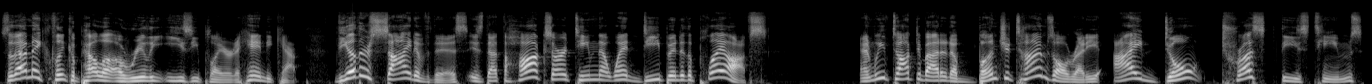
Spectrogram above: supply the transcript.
So that makes Clint Capela a really easy player to handicap. The other side of this is that the Hawks are a team that went deep into the playoffs. And we've talked about it a bunch of times already. I don't trust these teams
